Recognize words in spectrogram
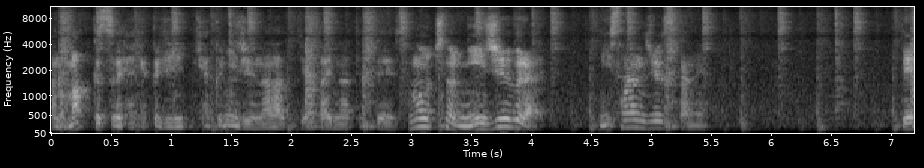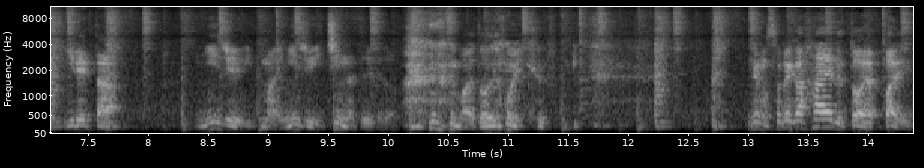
あのマックスが127っていう値になっててそのうちの20ぐらい230ですかね。で入れた20まあ21になってるけど。まあどうでもいいけど。でもそれが入るとやっぱり。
